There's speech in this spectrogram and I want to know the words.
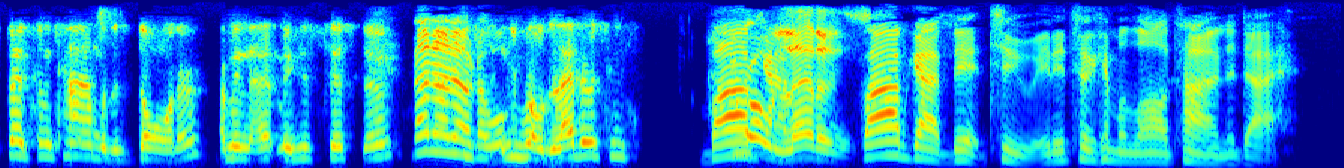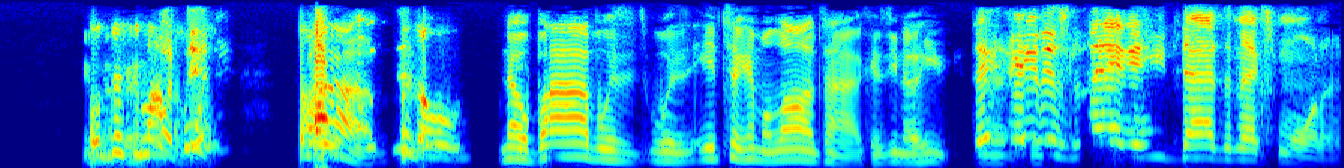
spent some time with his daughter. I mean, I mean his sister. No, no, no, no. He wrote letters. He, Bob He wrote got, letters. Bob got bit too, and it took him a long time to die. well, this is my What, point. So, Bob. so No, Bob was was. It took him a long time because you know he. They uh, ate his leg and he died the next morning.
